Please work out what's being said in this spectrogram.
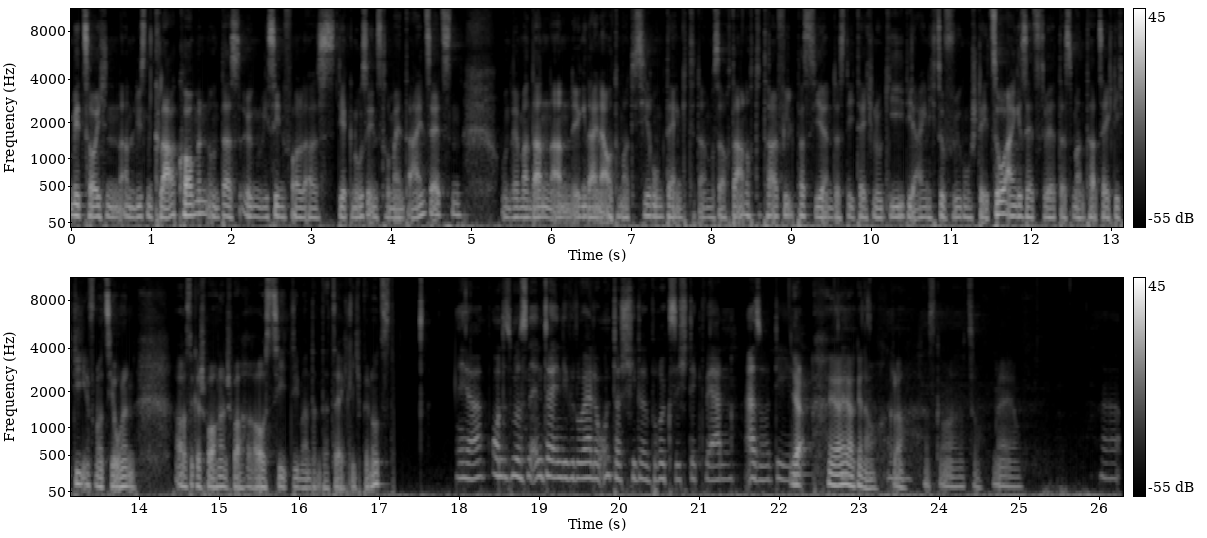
mit solchen Analysen klarkommen und das irgendwie sinnvoll als Diagnoseinstrument einsetzen. Und wenn man dann an irgendeine Automatisierung denkt, dann muss auch da noch total viel passieren, dass die Technologie, die eigentlich zur Verfügung steht, so eingesetzt wird, dass man tatsächlich die Informationen aus der gesprochenen Sprache rauszieht, die man dann tatsächlich benutzt. Ja, und es müssen interindividuelle Unterschiede berücksichtigt werden. Also die. Ja, ja, ja, genau, klar. Das kann man dazu. Ja, ja. Ja,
